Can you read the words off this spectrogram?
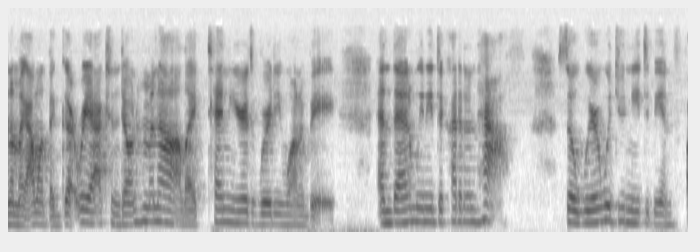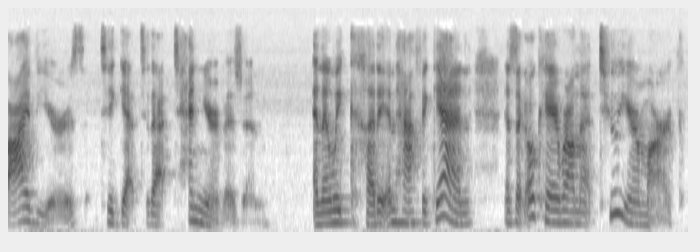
And I'm like, I want the gut reaction. Don't him and ah, like 10 years, where do you want to be? And then we need to cut it in half. So where would you need to be in five years to get to that 10 year vision? And then we cut it in half again. It's like, okay, around that two year mark,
